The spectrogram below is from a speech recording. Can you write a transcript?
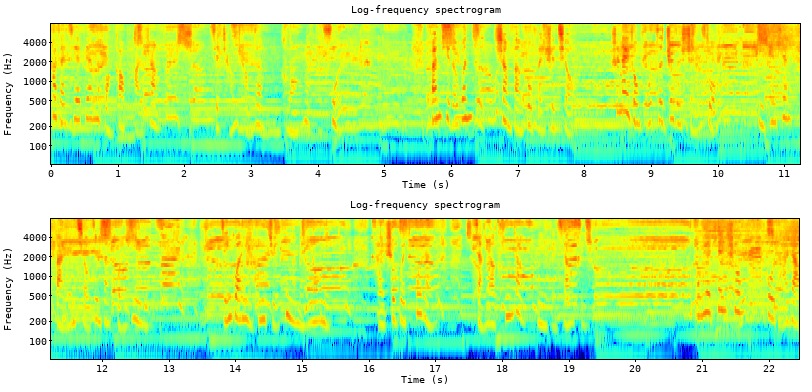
靠在街边的广告牌上，写长长的暖暖的信。繁体的文字上半部分是求，是那种不自知的绳索，一天天把人囚禁在回忆里。尽管已经决定了没有你。还是会突然想要听到你的消息。五月天说：“不打扰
